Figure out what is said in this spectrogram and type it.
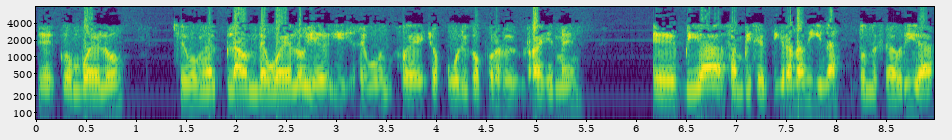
eh, con vuelo, según el plan de vuelo y según fue hecho público por el régimen, eh, vía San Vicente y Granadina, donde se habría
